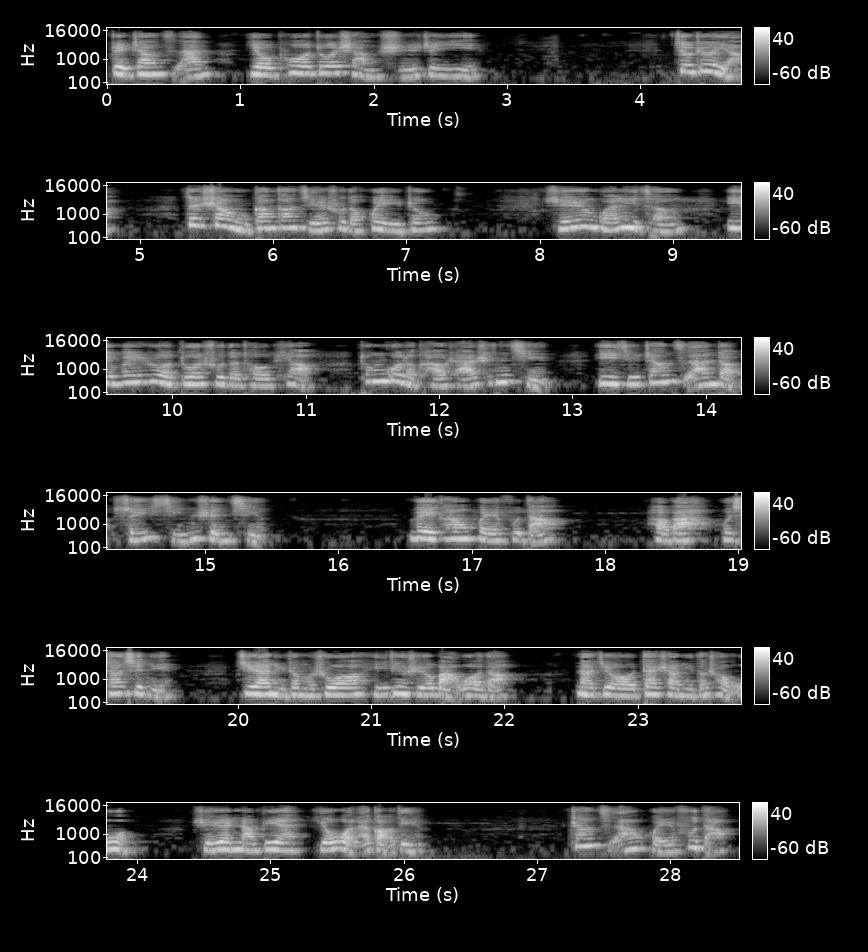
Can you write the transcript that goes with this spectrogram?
对张子安有颇多赏识之意。就这样，在上午刚刚结束的会议中，学院管理层。以微弱多数的投票通过了考察申请以及张子安的随行申请。魏康回复道：“好吧，我相信你。既然你这么说，一定是有把握的。那就带上你的宠物，学院那边由我来搞定。”张子安回复道：“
